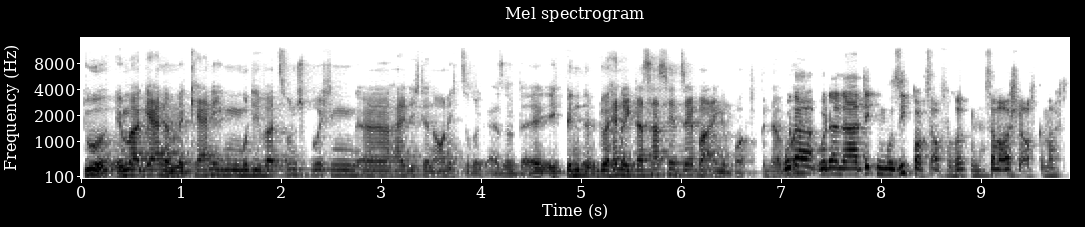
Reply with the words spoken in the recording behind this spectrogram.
Du, immer gerne. Mit kernigen Motivationssprüchen äh, halte ich dann auch nicht zurück. Also äh, ich bin, du Henrik, das hast du jetzt selber eingebrockt. Ich bin dabei. Oder, oder einer dicken Musikbox auf dem Rücken. Das haben wir auch schon aufgemacht.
